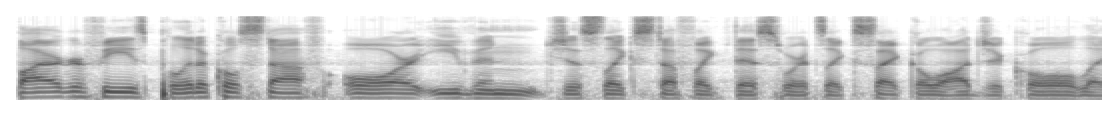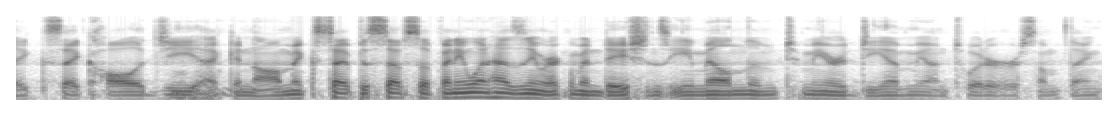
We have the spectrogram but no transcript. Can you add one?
biographies, political stuff, or even just like stuff like this, where it's like psychological, like psychology, Mhm. economics type of stuff. So if anyone has any recommendations, email them to me or DM me on Twitter or something.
